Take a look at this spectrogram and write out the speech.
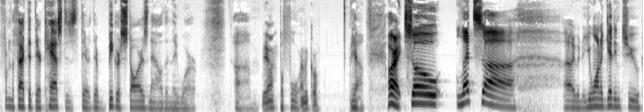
from the fact that their cast is they're they're bigger stars now than they were um, yeah. before. That'd be cool. Yeah. All right. So let's. uh I don't even know. You want to get into? Do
